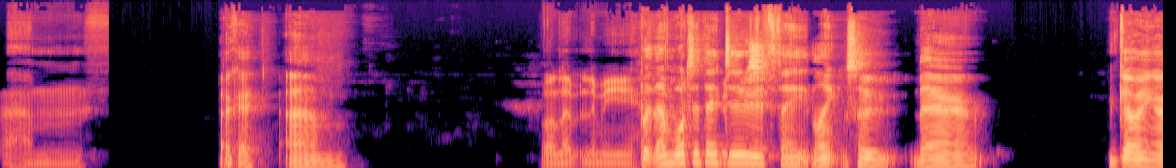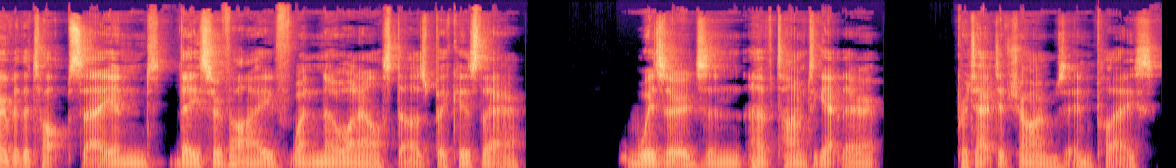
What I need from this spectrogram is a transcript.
Um. Okay. Um, Well, let, let me. but then what do they do if they like? So they're going over the top, say, and they survive when no one else does because they're wizards and have time to get their protective charms in place.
